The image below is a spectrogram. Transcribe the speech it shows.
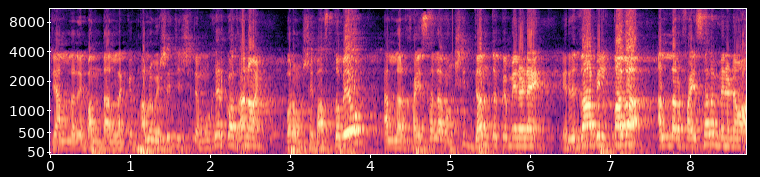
যে আল্লাহরে বান্দা আল্লাহকে ভালোবেসেছে, সেটা মুখের কথা নয়, বরং সে বাস্তবেও আল্লাহর ফয়সালা এবং সিদ্ধান্তকে মেনে নেয়। রেদা বিল কাদা, আল্লাহর ফয়সালা মেনে নেওয়া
